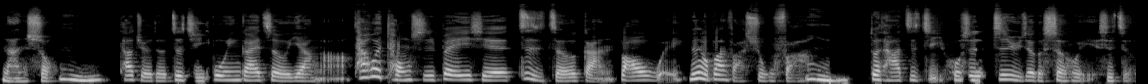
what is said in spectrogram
难受。嗯，他觉得自己不应该这样啊，他会同时被一些自责感包围，没有办法抒发。嗯。对他自己，或是之于这个社会也是这样。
